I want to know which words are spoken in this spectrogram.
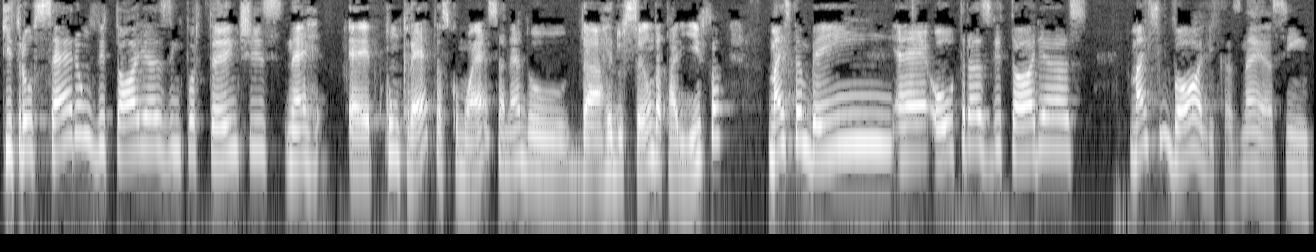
que trouxeram vitórias importantes, né, é, concretas como essa, né, do, da redução da tarifa, mas também é, outras vitórias mais simbólicas, né, assim,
